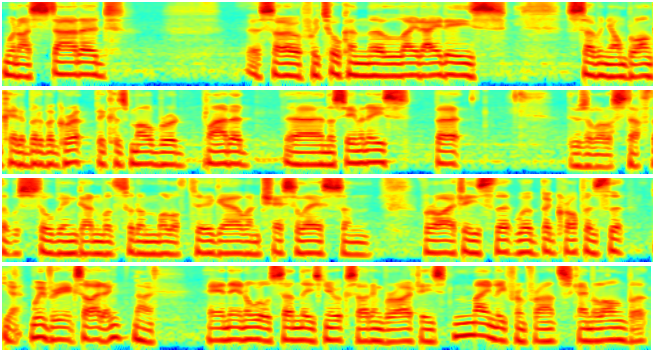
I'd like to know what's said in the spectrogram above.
when I started, uh, so if we're talking the late 80s, Sauvignon Blanc had a bit of a grip because Marlborough had planted uh, in the 70s, but there was a lot of stuff that was still being done with sort of Müller-Thurgau and Chasselas and varieties that were big croppers that Yeah. weren't very exciting. No. And then all of a sudden, these new exciting varieties, mainly from France, came along, but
